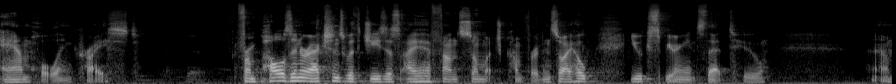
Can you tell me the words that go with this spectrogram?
am whole in Christ. From Paul's interactions with Jesus, I have found so much comfort. And so I hope you experience that too. Um,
